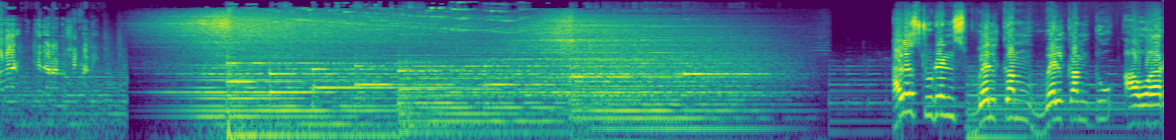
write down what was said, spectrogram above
আবার উঠে দাঁড়ানো শেখাবে। Hello students welcome welcome to our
